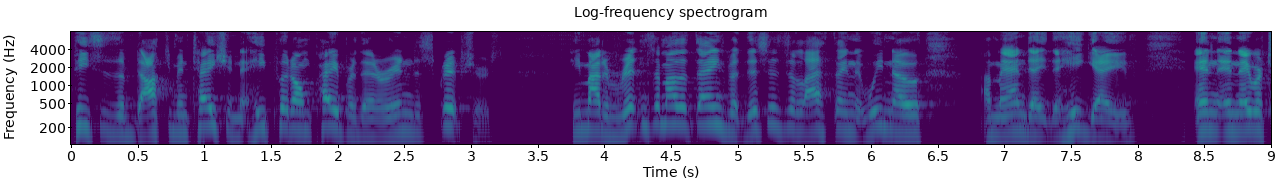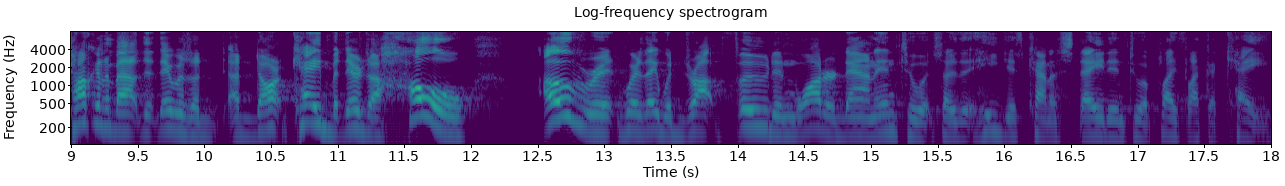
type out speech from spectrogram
pieces of documentation that he put on paper that are in the scriptures. He might have written some other things, but this is the last thing that we know a mandate that he gave. And, and they were talking about that there was a, a dark cave, but there's a hole over it where they would drop food and water down into it so that he just kind of stayed into a place like a cave.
